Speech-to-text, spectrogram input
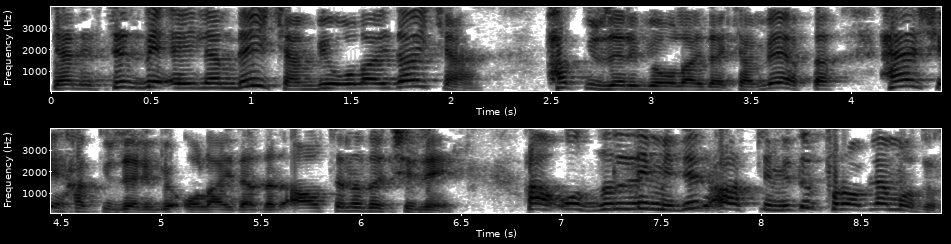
Yani siz bir eylemdeyken, bir olaydayken, hak üzeri bir olaydayken veyahut da her şey hak üzeri bir olaydadır. Altını da çizeyim. Ha o zilli midir, asli midir problem odur.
